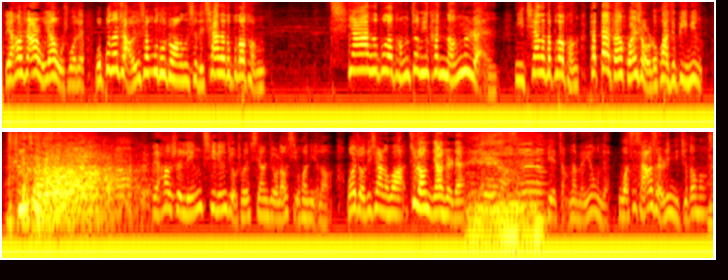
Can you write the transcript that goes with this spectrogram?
尾号是二五幺五说的，我不能找一个像木头桩子似的，掐他都不知道疼，掐他都不知道疼，证明他能忍。你掐他他不知道疼，他但凡还手的话就毙命。尾号是零七零九说的，香姐，我老喜欢你了，我要找对象的话就找你这样式的，别整那没用的。我是啥样式的，你知道吗？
